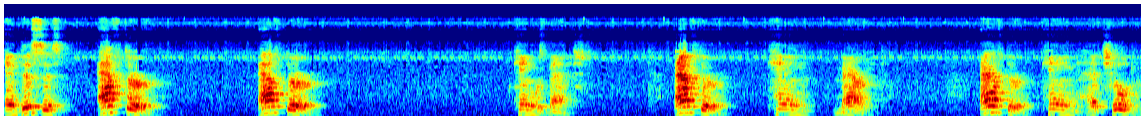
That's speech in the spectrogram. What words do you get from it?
And this is after, after Cain was banished, after Cain married, after Cain had children.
